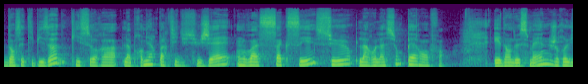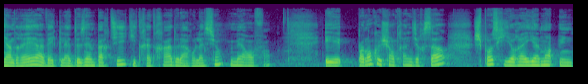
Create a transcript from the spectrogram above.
dans cet épisode, qui sera la première partie du sujet, on va s'axer sur la relation père-enfant. Et dans deux semaines, je reviendrai avec la deuxième partie qui traitera de la relation mère-enfant. Et pendant que je suis en train de dire ça, je pense qu'il y aura également une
